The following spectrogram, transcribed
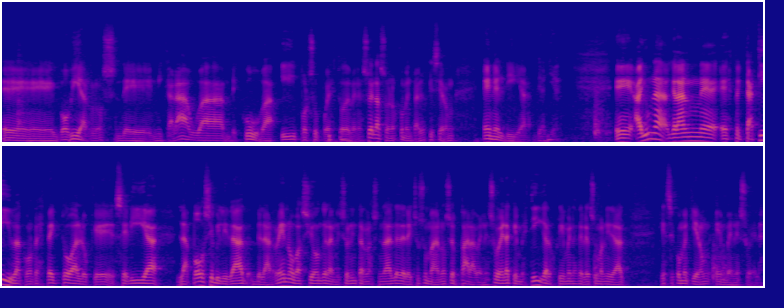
eh, gobiernos de Nicaragua, de Cuba y por supuesto de Venezuela. Son los comentarios que hicieron en el día de ayer. Eh, hay una gran expectativa con respecto a lo que sería la posibilidad de la renovación de la Misión Internacional de Derechos Humanos para Venezuela, que investiga los crímenes de lesa humanidad que se cometieron en Venezuela.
